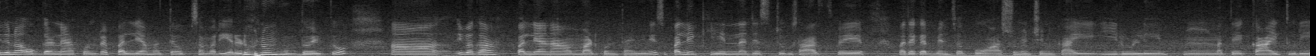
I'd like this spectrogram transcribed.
ಇದನ್ನು ಒಗ್ಗರಣೆ ಹಾಕ್ಕೊಂಡ್ರೆ ಪಲ್ಯ ಮತ್ತು ಉಪ್ಪು ಸಾಂಬಾರು ಎರಡೂ ಮುಗ್ದೋಯ್ತು ಇವಾಗ ಪಲ್ಯನ ಮಾಡ್ಕೊತಾ ಇದ್ದೀನಿ. ಸೊ ಪಲ್ಯಕ್ಕೆ ಏನಿಲ್ಲ ಜಸ್ಟು ಸಾಸಿವೆ, ಮತ್ತು ಕರ್ಬೇವಿನ ಸೊಪ್ಪು ಹಸಿರು ಮೆಣಸಿನ್ಕಾಯಿ, ಈರುಳ್ಳಿ ಮತ್ತು ಕಾಯಿ ತುರಿ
